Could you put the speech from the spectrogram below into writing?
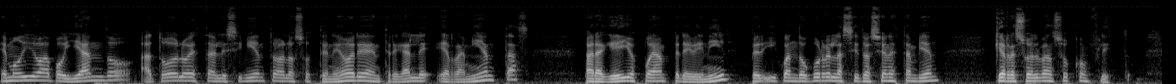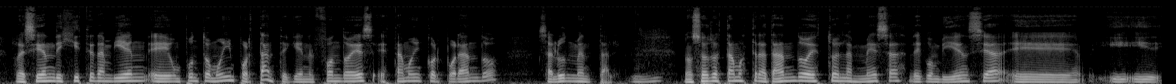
hemos ido apoyando a todos los establecimientos, a los sostenedores, a entregarles herramientas para que ellos puedan prevenir y cuando ocurren las situaciones también que resuelvan sus conflictos. Recién dijiste también eh, un punto muy importante que en el fondo es estamos incorporando salud mental. Nosotros estamos tratando esto en las mesas de convivencia eh, y,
